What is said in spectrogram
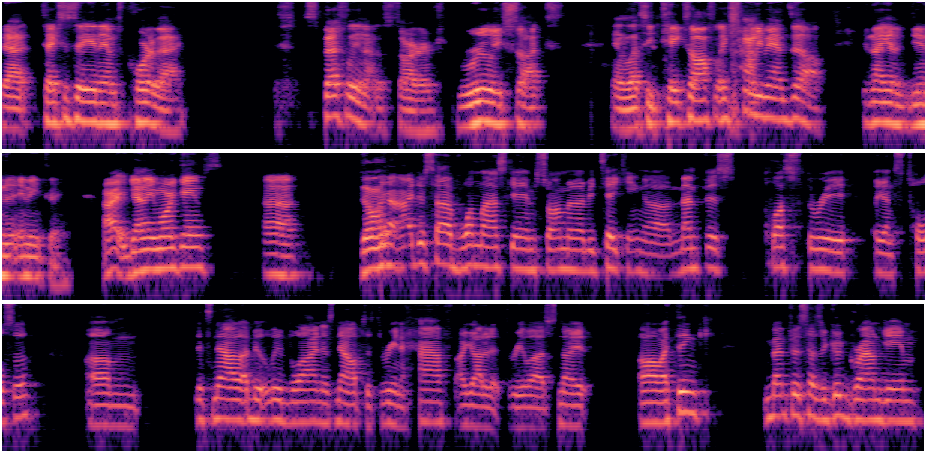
that Texas A&M's quarterback, especially not the starters, really sucks unless he takes off like Johnny Manziel. He's not going to do anything. All right, you got any more games? Uh, Dylan? Yeah, I just have one last game, so I'm going to be taking uh, Memphis plus three against Tulsa. Um, it's now, I believe the line is now up to three and a half. I got it at three last night. Um, I think Memphis has a good ground game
